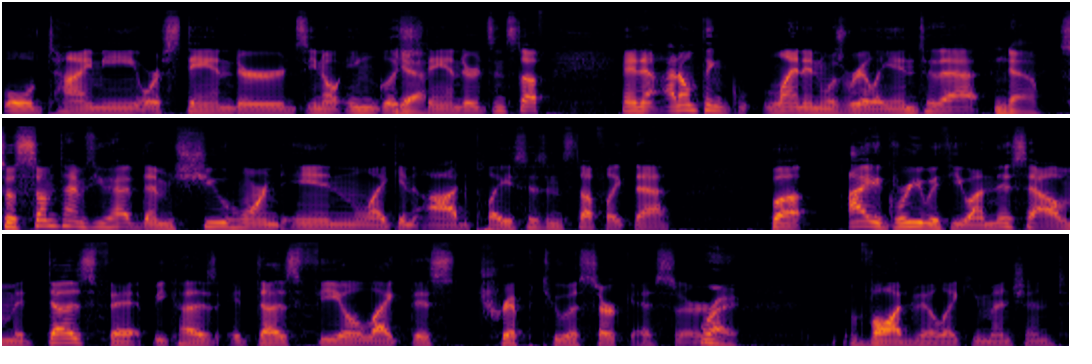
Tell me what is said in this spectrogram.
old timey or standards, you know, English Yeah. standards and stuff. And I don't think Lennon was really into that. No. So sometimes you have them shoehorned in like in odd places and stuff like that. But I agree with you on this album. It does fit because it does feel like this trip to a circus or Right. vaudeville, like you mentioned.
